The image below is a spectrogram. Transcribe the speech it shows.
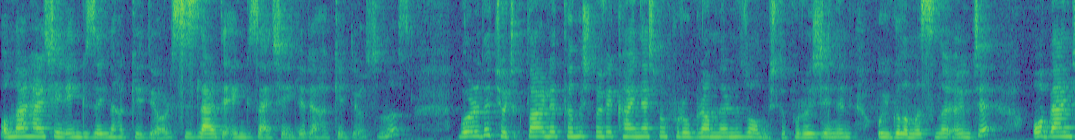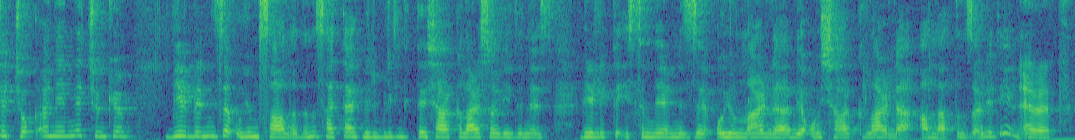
Onlar her şeyin en güzelini hak ediyor. Sizler de en güzel şeyleri hak ediyorsunuz. Bu arada çocuklarla tanışma ve kaynaşma programlarınız olmuştu projenin uygulamasından önce. O bence çok önemli çünkü birbirinize uyum sağladınız. Hatta bir birlikte şarkılar söylediniz. Birlikte isimlerinizi oyunlarla ve o şarkılarla anlattınız öyle değil mi? Evet.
